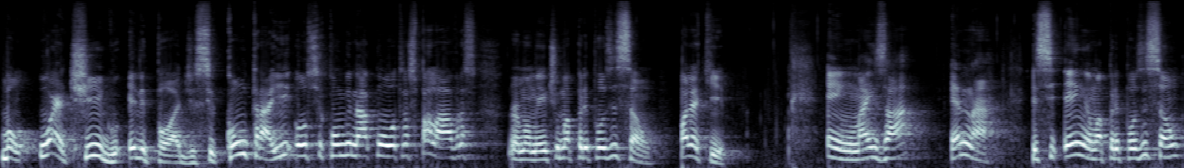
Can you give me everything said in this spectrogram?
Bom, o artigo ele pode se contrair ou se combinar com outras palavras, normalmente uma preposição. Olha aqui, em mais a é na. Esse em é uma preposição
